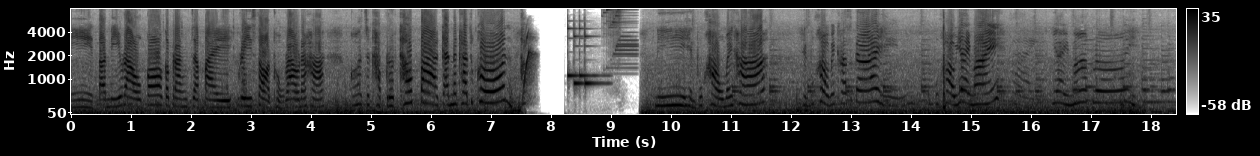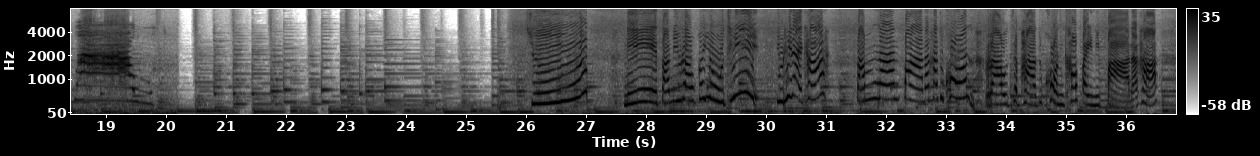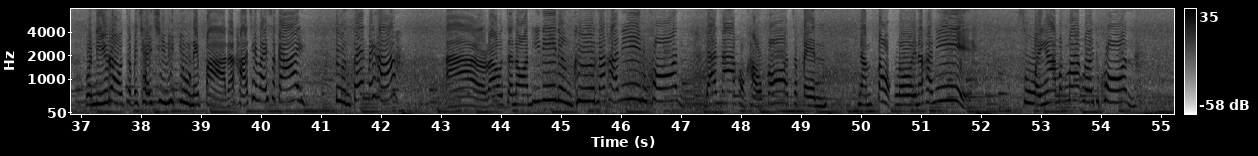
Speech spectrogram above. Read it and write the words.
นี่ตอนนี้เราก็กำลังจะไปรีสอร์ทของเรานะคะ ก็จะขับรถเข้าป่ากันนะคะทุกคน นี่เห็นภูเขาไหมคะ เห็นภูเขาไหมคะสกายเห็นภูเขาใหญ่ไหมใช่ใหญ่มากเลย ว้าวชืบนี่ ตอนนี้เราก็อยู่ที่อยู่ที่ไหนคะตำนานป่านะคะทุกคนเราจะพาทุกคนเข้าไปในป่านะคะ วันนี้เราจะไปใช้ชีวิตอยู่ในป่านะคะ ใช่ไหมสกายตื่นเต้นไหมคะอ่าเราจะนอนที่นี่หนึ่งคืนนะคะนี่ทุกคน ด้านหน้าของเขาก็จะเป็นน้ำตกเลยนะคะนี่ สวยงามมากๆเลยทุกคน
